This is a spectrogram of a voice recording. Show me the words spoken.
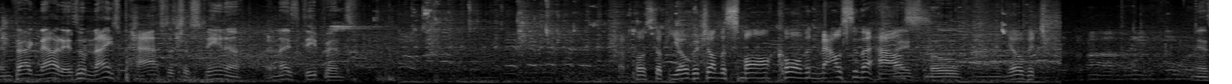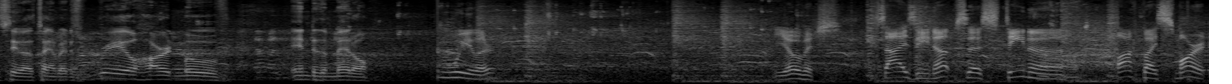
In fact, nowadays, a nice pass to Sestina, a nice defense. Post up Jovic on the small. Coleman mouse in the house. Nice move. And Jovic And see what I was talking about, this real hard move into the middle. Wheeler. Jovic sizing up Sestina. Uh-huh. Blocked by Smart.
